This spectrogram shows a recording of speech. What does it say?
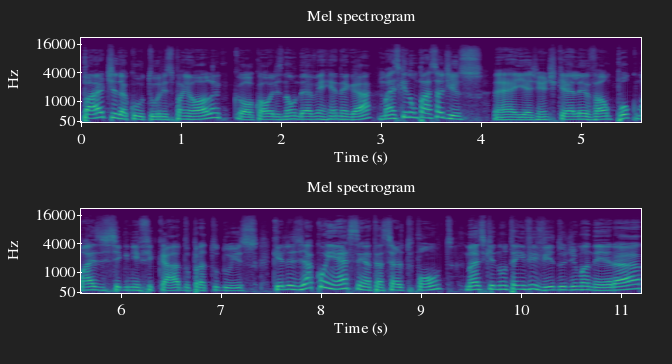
parte da cultura espanhola, a qual eles não devem renegar, mas que não passa disso, né? E a gente quer levar um pouco mais de significado para tudo isso, que eles já conhecem até certo ponto, mas que não têm vivido de maneira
